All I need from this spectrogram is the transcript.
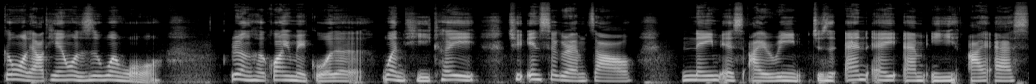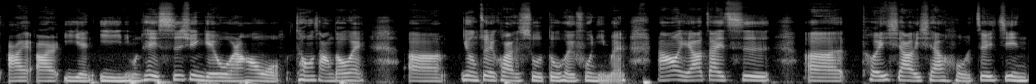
跟我聊天，或者是问我任何关于美国的问题，可以去 Instagram 找。Name is Irene，就是 N A M E I S I R E N E。你们可以私信给我，然后我通常都会呃用最快的速度回复你们。然后也要再次呃推销一下我最近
